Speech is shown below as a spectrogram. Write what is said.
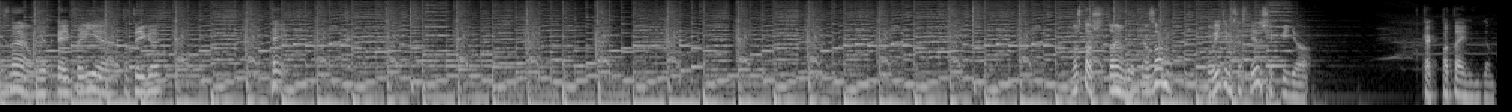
Не знаю, у меня такая эйфория от этой игры. Эй! Ну что ж, с вами был Кразон. Увидимся в следующих видео. Как по таймингам.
